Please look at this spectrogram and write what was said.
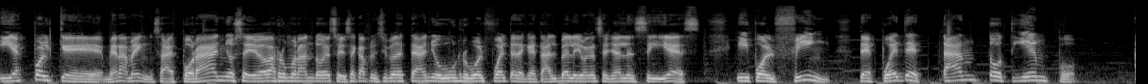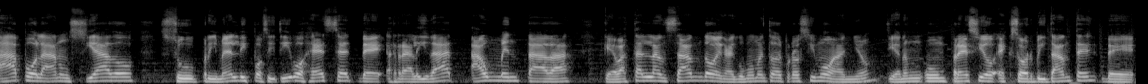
Y es porque, mira, men, ¿sabes? Por años se llevaba rumorando eso. Yo sé que a principios de este año hubo un rumor fuerte de que tal vez le iban a enseñar en CES. Y por fin, después de tanto tiempo, Apple ha anunciado su primer dispositivo headset de realidad aumentada que va a estar lanzando en algún momento del próximo año. Tiene un, un precio exorbitante de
